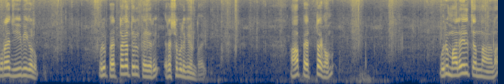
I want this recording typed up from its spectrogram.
കുറേ ജീവികളും ഒരു പെട്ടകത്തിൽ കയറി രക്ഷപ്പെടുകയുണ്ടായി. ആ പെട്ടകം ഒരു മലയിൽ ചെന്നാണ്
